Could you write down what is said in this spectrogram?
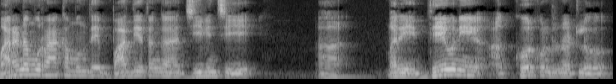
మరణము రాకముందే బాధ్యతంగా జీవించి మరి దేవుని కోరుకుంటున్నట్లు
